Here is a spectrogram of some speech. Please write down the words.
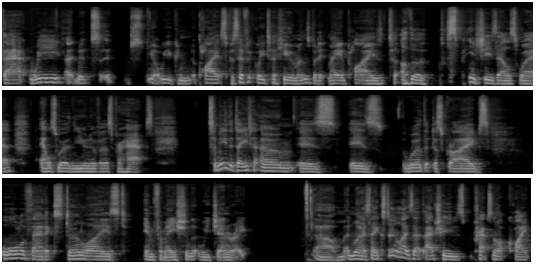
that we uh, it's, it's, you know you can apply it specifically to humans but it may apply to other species elsewhere elsewhere in the universe perhaps. To me the dataome is is the word that describes all of that externalized information that we generate. Um, and when i say externalized that actually is perhaps not quite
